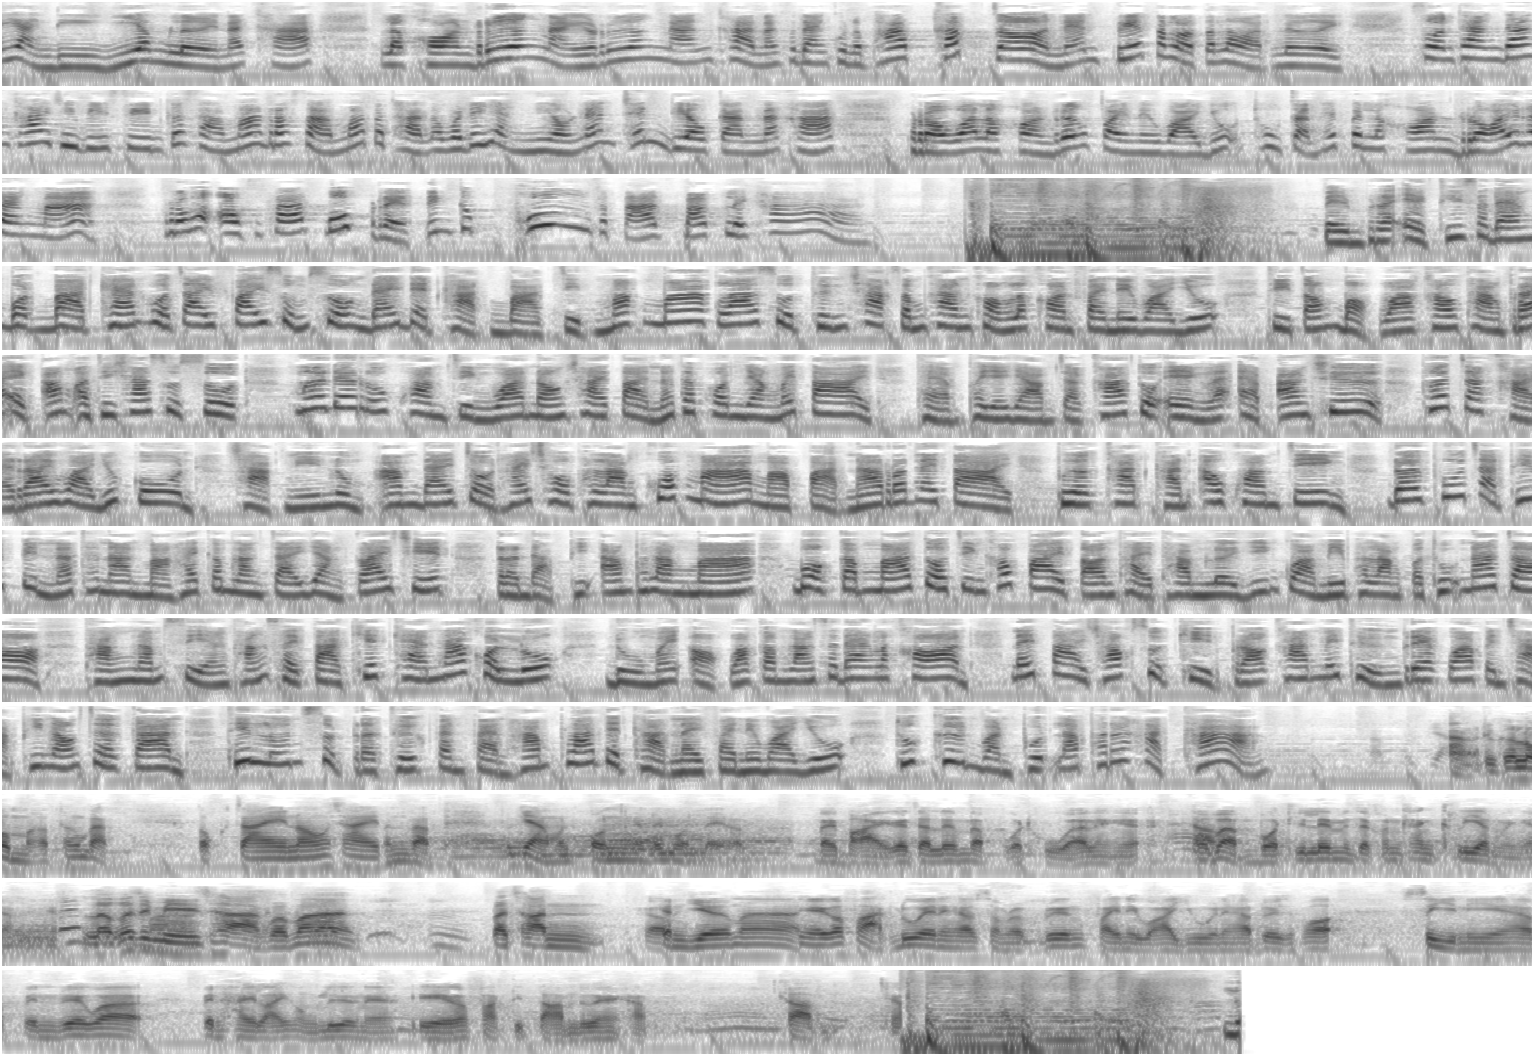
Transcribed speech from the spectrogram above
ได้อย่างดีเยี่ยมเลยนะคะ ละครเรื่องไหนเรื่องนั้นค่ะ นักแสดงคุณภาพครับจอแน่นเปรี้ยตลอดตลอดเลย ส่วนทางด้านค่ายทีวีซีนก็สามารถรักษามาตรฐานเอาไว้ได้อย่างเหนียวแน่นเช่นเดียวกันนะคะ เพราะว่าละครเรื่องไฟในวายุถูกจัดให้เป็นละครร้อยแรงมาเพราะว่าออกสตาร์ทปุ๊บเรตติ้งก็พุ่งสตาร์ทปั๊บเลยค่ะ เป็นพระเอกที่แสดงบทบาทแค้นหัวใจไฟสุมสวงได้เด็ดขาดบาดจิตมากๆ ล่าสุดถึงฉากสำคัญของละครไฟในวายุ ที่ต้องบอกว่าเข้าทางพระเอกอ้ำอธิชาติสุดๆ เมื่อได้รู้ความจริงว่าน้องชายต่ายนัทพลยังไม่ตาย แถมพยายามจะฆ่าตัวเองและแอบอ้างชื่อ เพื่อจะขายไร่วายุกูล ฉากนี้หนุ่มอ้ำได้โจทย์ให้โชว์พลังควบม้ามาปาดหน้ารถในตาย เพื่อคัดคันเอาความจริง โดยผู้จัดพี่ปิ่นนัทนานมาให้กำลังใจอย่างใกล้ชิด ระดับพี่อ้ำพลังม้า บวกกับม้าตัวจริงเข้าไปตอนถ่ายทำเลยยิ่งกว่ามีพลังปะทุหน้าจอ ทั้งน้ำเสียงทั้งสายตาเครียดแค้นหน้าขนลุก ดูไม่ออกว่ากำลังแสดงละคร ในตายช็อกสุดขีดเพราะคาดไม่ถึงเรียกว่าเป็นฉากพี่น้องเจอกัน ที่ลุ้นสุดระทึกแฟนๆห้ามพลาดเด็ดขาดในไฟในวายุ ทุกคืนวันพุธและพฤหัสค่ะอย่างทุกอารมณ์อะครับทั้งแบบตกใจน้องชายมันแบบทุกอย่างมันปนกันไปหมดเลยครับบ่ายๆก็จะเริ่มแบบปวดหัวอะไรเงี้ยเพราะแบบบทที่เล่นมันจะค่อนข้างเครียดเหมือนกันอะไรเงี้ยเราก็จะมีฉากแบบว่าประชัน ครับกันเยอะมากยังไงก็ฝากด้วยนะครับสำหรับเรื่องไฟในวายุนะครับ โดยเฉพาะซีนนี้ครับเป็นเรียกว่าเป็นไฮไลท์ของเรื่องนะยังไงก็ฝากติดตามด้วยนะครับ ครับ ครับ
